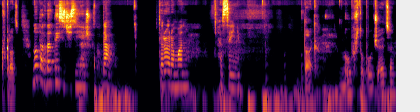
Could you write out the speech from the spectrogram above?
вкратце. Ну, тогда «Тысячи сияющих Да. Второй роман Хасейни. Так, ну, что получается?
